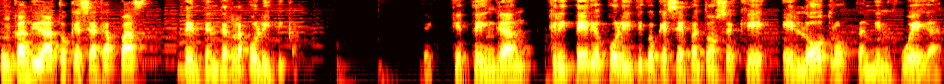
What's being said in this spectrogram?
Un candidato que sea capaz de entender la política, que, que tengan criterios políticos, que sepa entonces que el otro también juega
